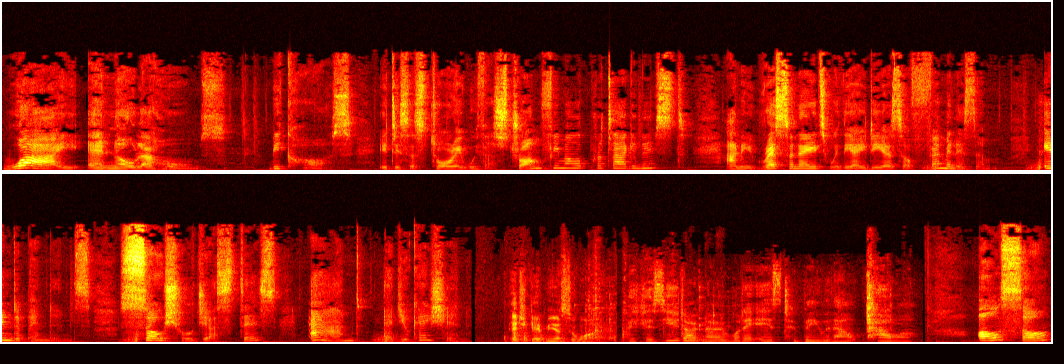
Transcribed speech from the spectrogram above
Why Enola Holmes? Because it is a story with a strong female protagonist and it resonates with the ideas of feminism, independence, social justice, and education. Educate me as to why. Because you don't know what it is to be without power. Also,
